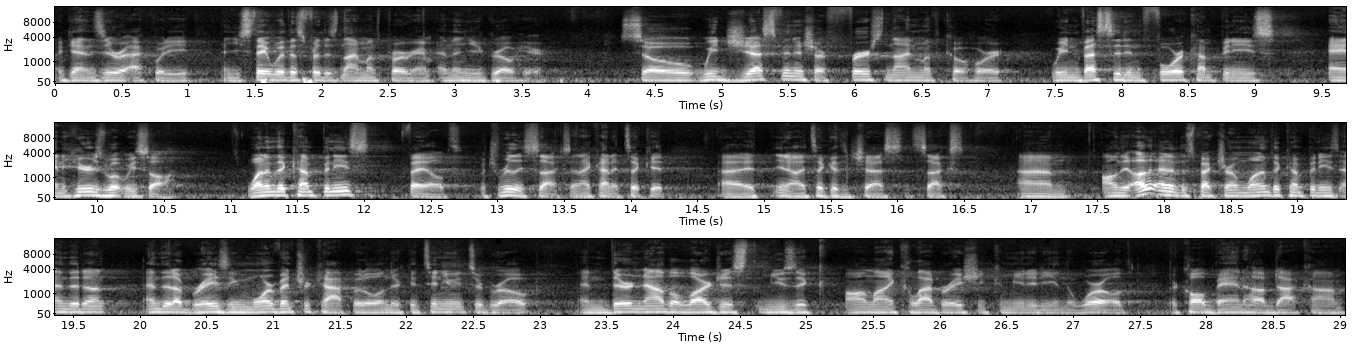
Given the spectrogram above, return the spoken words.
again, zero equity, and you stay with us for this nine-month program, and then you grow here. So we just finished our first nine-month cohort. We invested in four companies, and here's what we saw. One of the companies failed, which really sucks, and I kind of took it, uh, it, you know, I took it to chest, it sucks. Um, on the other end of the spectrum, one of the companies ended up, ended up raising more venture capital and they're continuing to grow. And they're now the largest music online collaboration community in the world. They're called bandhub.com.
